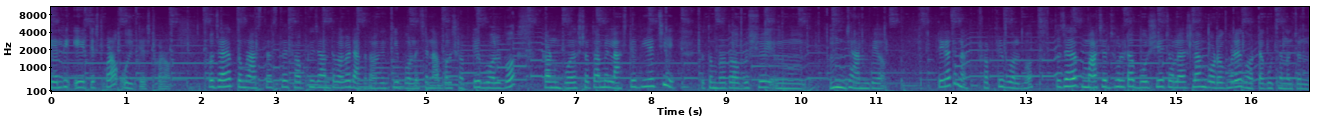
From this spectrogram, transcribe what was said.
গেলি এই টেস্ট করাও, ওই টেস্ট করাও। তো যাই হোক, তোমরা আস্তে আস্তে সব কিছু জানতে পারবে। ডাক্তার আমাকে কী বলেছে, না বলে সবটাই বলব। কারণ বয়সটা তো আমি লাস্টে দিয়েছি, তো তোমরা তো অবশ্যই জানবেও। ঠিক আছে না? সবটাই বলব। তো যাই হোক, মাছের ঝোলটা বসিয়ে চলে আসলাম বড় ঘরে ঘরটা গুছানোর জন্য।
